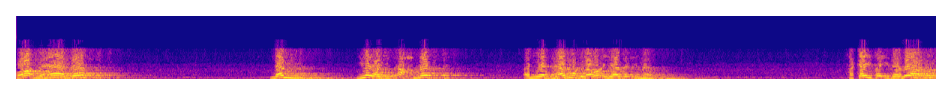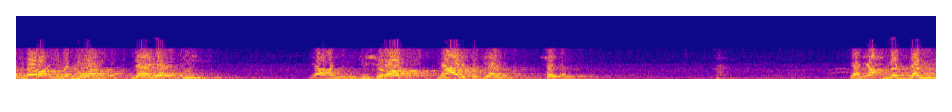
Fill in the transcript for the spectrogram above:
ورغم هذا لم يعجب أحمد أن يذهبوا إلى رأي هذا الإمام. فكيف إذا ذهبوا إلى رأي من هو لا يأتي؟ يعني في شراك نعل سفيان شيئا. يعني أحمد ذم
